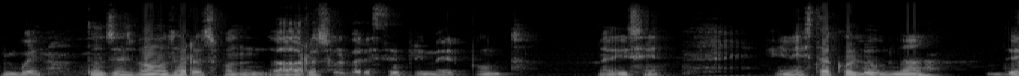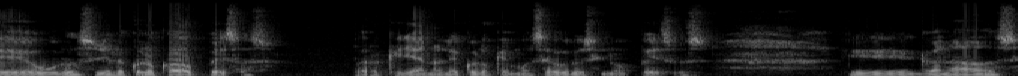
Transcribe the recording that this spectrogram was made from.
Bueno, entonces vamos a, resolver este primer punto. Me dice, en esta columna de euros yo le he colocado pesos, para que ya no le coloquemos euros sino pesos eh, ganados.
